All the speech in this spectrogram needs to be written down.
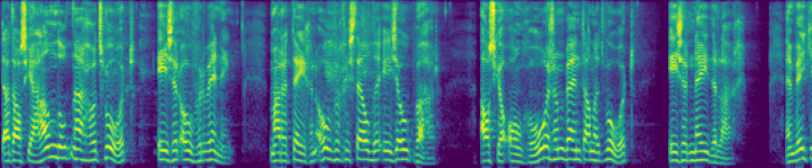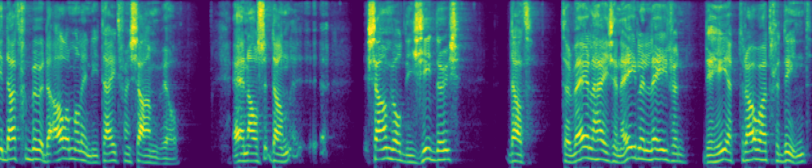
dat als je handelt naar Gods woord, is er overwinning. Maar het tegenovergestelde is ook waar. Als je ongehoorzaam bent aan het woord, is er nederlaag. En weet je, dat gebeurde allemaal in die tijd van Samuel. En als dan Samuel die ziet dus dat terwijl hij zijn hele leven de Heer trouw had gediend,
